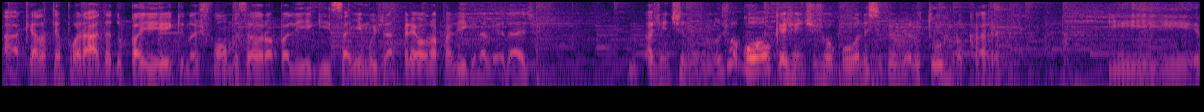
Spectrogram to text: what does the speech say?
aquela temporada do Paier que nós fomos à Europa League e saímos na pré-Europa League, na verdade, a gente não, não, jogou o que a gente jogou nesse primeiro turno, cara. E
